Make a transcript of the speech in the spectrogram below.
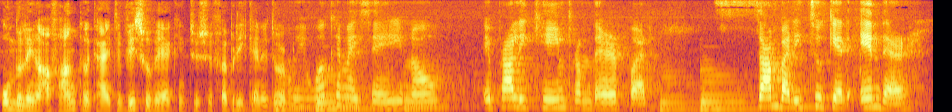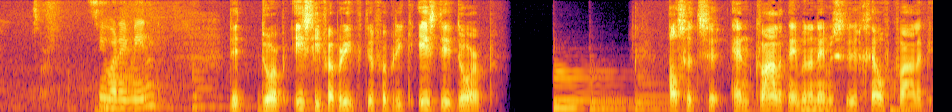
onderlinge afhankelijkheid, de wisselwerking tussen fabriek en het I dorp. mean, what can I say? You know, it probably came from there, but somebody took it in there. See what I mean? Dit dorp is die fabriek. De fabriek is dit dorp. Als het ze hen kwalijk nemen, dan nemen ze zichzelf kwalijk.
